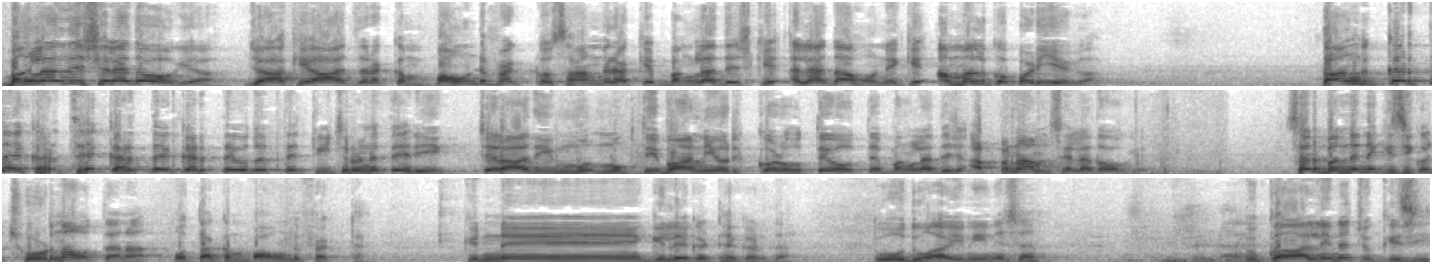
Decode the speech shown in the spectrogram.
बांग्लादेश अलहदा हो गया। जाके आज जरा कंपाउंड इफ़ेक्ट को सामने रख के बांग्लादेश के अलहदा होने के अमल को पढ़िएगा। तंग करते करते करते करते उधर टीचरों ने तहरीक चला दी मुक्ति बानी और होते होते बांग्लादेश अपना हमसे अलहदा हो गया सर बंदे ने किसी को छोड़ना होता है ना होता कंपाउंड इफ़ेक्ट है किन्ने गिले इकट्ठे करता है तू उदू आई नहीं ना सर तू काल नहीं ना चुकी सी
